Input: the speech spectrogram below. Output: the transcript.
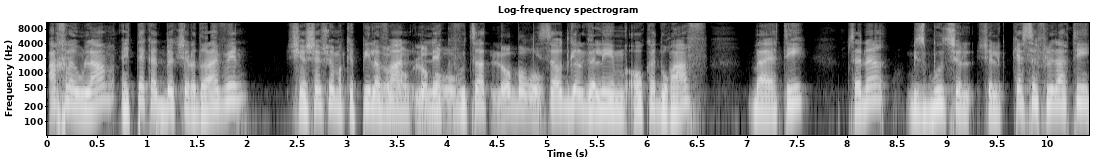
אחלה אולם, העתק הדבק של הדרייבין, שיושב שם כפיל לא לבן לא. לקבוצת לא. כיסאות גלגלים או כדורעף, בעייתי, בסדר? בזבוז של, של כסף לדעתי.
